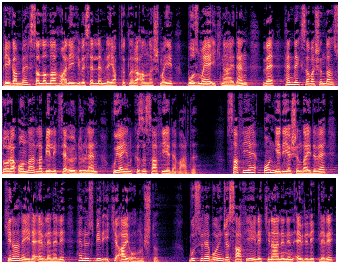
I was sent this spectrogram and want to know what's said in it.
Peygamber sallallahu aleyhi ve sellemle yaptıkları anlaşmayı bozmaya ikna eden ve Hendek Savaşı'ndan sonra onlarla birlikte öldürülen Huyay'ın kızı Safiye de vardı. Safiye 17 yaşındaydı ve Kinane ile evleneli henüz bir iki ay olmuştu. Bu süre boyunca Safiye ile Kinane'nin evlilikleri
